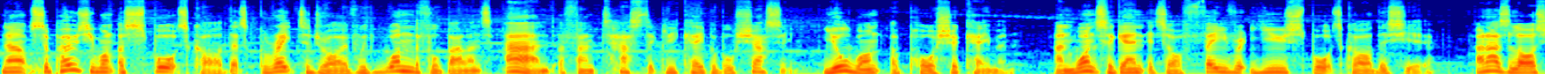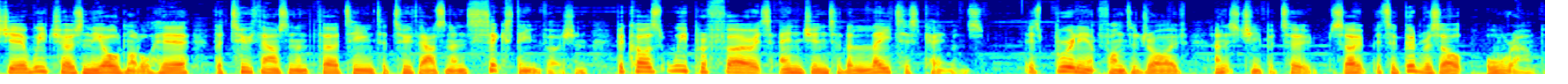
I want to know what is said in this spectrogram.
Now, suppose you want a sports car that's great to drive with wonderful balance and a fantastically capable chassis. You'll want a Porsche Cayman. And once again, it's our favourite used sports car this year. And as last year, we've chosen the old model here, the 2013 to 2016 version, because we prefer its engine to the latest Caymans. It's brilliant fun to drive and it's cheaper too, so it's a good result all round.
